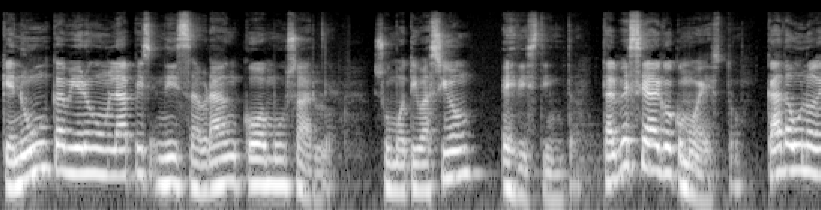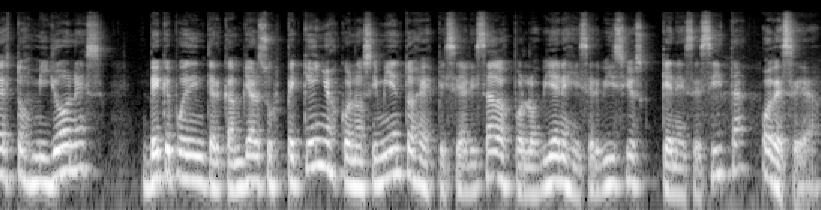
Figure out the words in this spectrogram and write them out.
que nunca vieron un lápiz ni sabrán cómo usarlo. Su motivación es distinta. Tal vez sea algo como esto. Cada uno de estos millones ve que puede intercambiar sus pequeños conocimientos especializados por los bienes y servicios que necesita o desea.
